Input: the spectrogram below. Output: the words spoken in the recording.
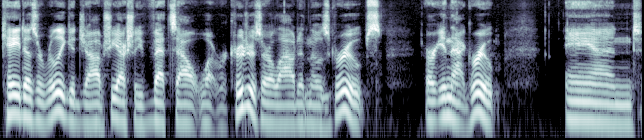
Kay does a really good job. She actually vets out what recruiters are allowed in those mm-hmm. groups or in that group. And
